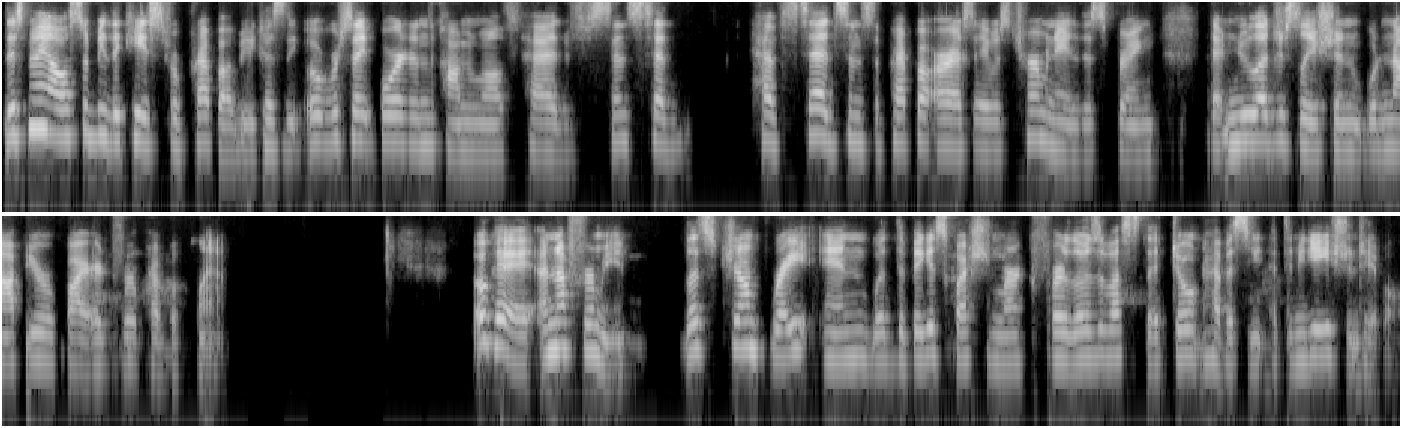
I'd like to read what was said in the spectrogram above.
This may also be the case for PREPA because the oversight board and the Commonwealth had since said have said since the PREPA RSA was terminated this spring that new legislation would not be required for a PREPA plan. Okay, enough for me let's jump right in with the biggest question mark for those of us that don't have a seat at the mediation table.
